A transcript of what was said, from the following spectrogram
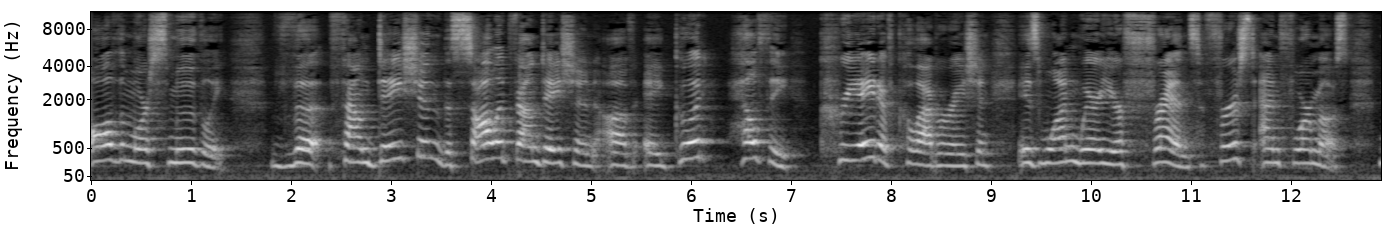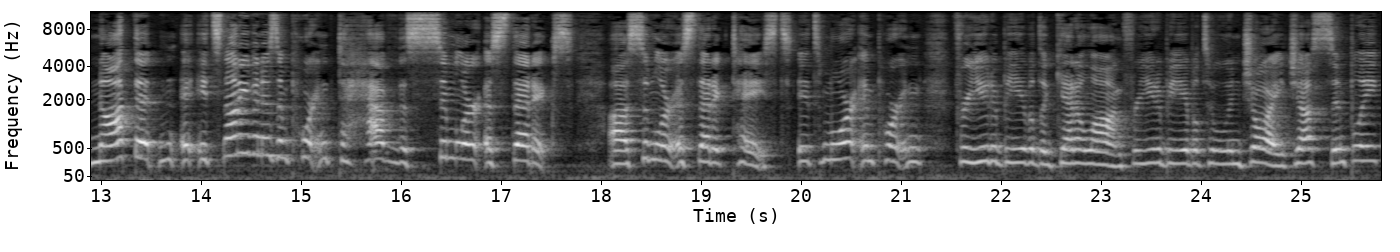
all the more smoothly the foundation, the solid foundation of a good, healthy, creative collaboration is one where you're friends first and foremost. Not that it's not even as important to have the similar aesthetics. Uh, similar aesthetic tastes. It's more important for you to be able to get along, for you to be able to enjoy just simply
